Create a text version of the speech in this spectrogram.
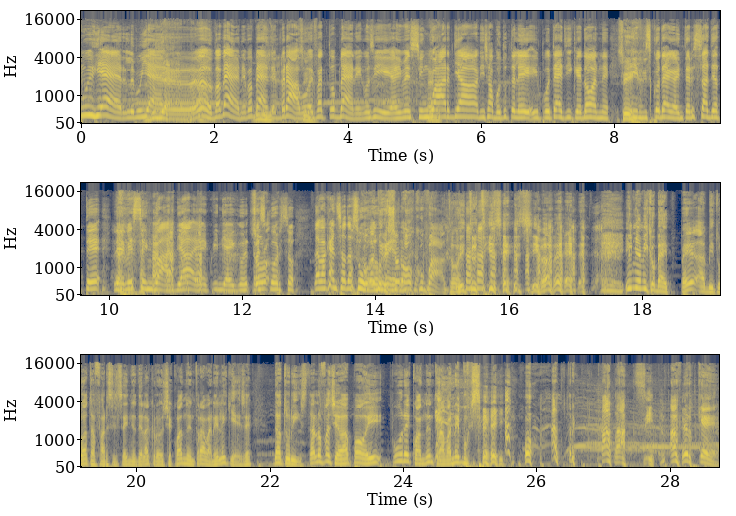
mugliere, le mugliere. Mugliere, ah. Oh, va bene, va bene, Mugliere, bravo, sì. hai fatto bene così, hai messo in Eh. guardia, diciamo, tutte le ipotetiche donne Sì. in discoteca interessate a te, le hai messe in guardia e quindi hai Sono- trascorso la vacanza da solo. Dire, sono occupato in tutti i sensi, va bene. Il mio amico Beppe, abituato a farsi il segno della croce quando entrava nelle chiese, da turista, lo faceva poi pure quando entrava nei musei o altri palazzi. Ma perché?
